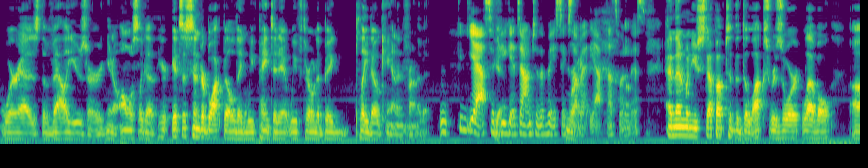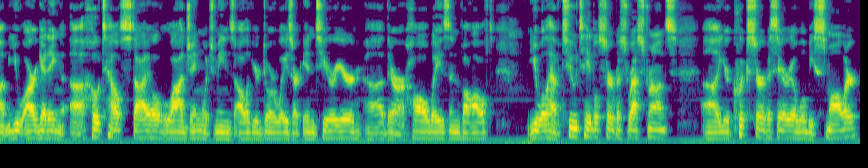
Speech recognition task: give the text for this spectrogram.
whereas the values are, you know, almost like a here. It's a cinder block building. We've painted it. We've thrown a big Play-Doh can in front of it. Yes, if Yeah. you get down to the basics of it, yeah, that's what it is. And then when you step up to the deluxe resort level, um, you are getting a hotel style lodging, which means all of your doorways are interior. Uh, there are hallways involved. You will have two table service restaurants. Uh, your quick service area will be smaller.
